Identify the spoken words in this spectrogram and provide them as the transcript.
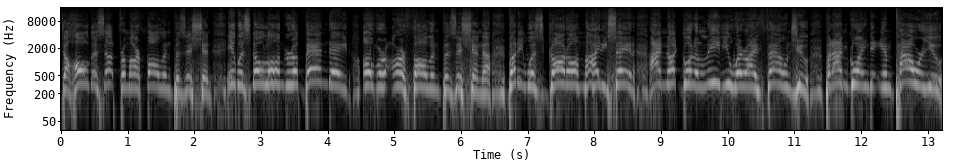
to hold us up from our fallen position. It was no longer a band-aid over our fallen position. Uh, but it was god almighty saying i'm not going to leave you where i found you but i'm going to empower empower you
